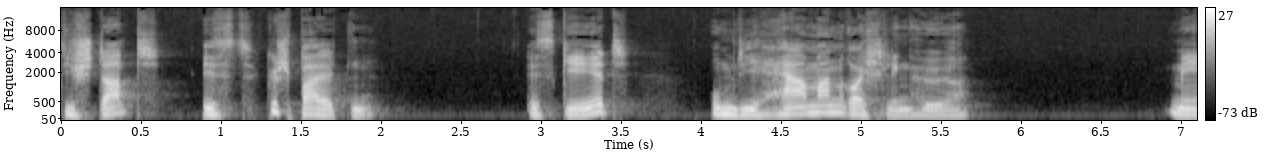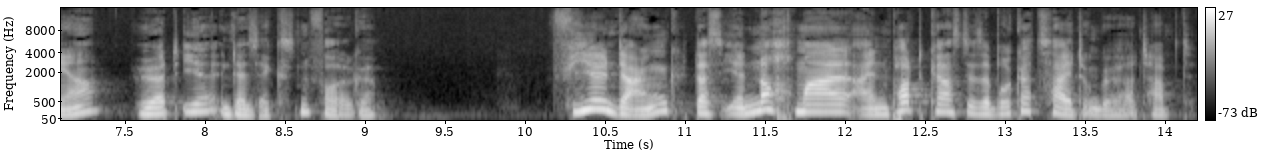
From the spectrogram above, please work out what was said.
Die Stadt ist gespalten. Es geht um die Hermann-Röchling-Höhe. Mehr hört ihr in der sechsten Folge. Vielen Dank, dass ihr nochmal einen Podcast der Saarbrücker Zeitung gehört habt.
